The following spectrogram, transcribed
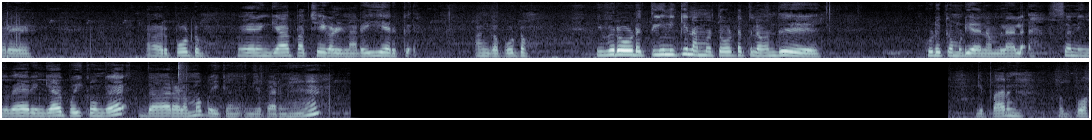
ஒரு அவர் போட்டோம். வேற எங்கேயாவது பச்சைகள் நிறைய இருக்குது அங்கே போட்டோம். இவரோட தீனிக்கு நம்ம தோட்டத்தில் வந்து கொடுக்க முடியாது நம்மளால். ஸோ நீங்கள் வேற எங்கேயாவது போய்க்கோங்க. தாராளமாக போய்க்கோங்க. இங்கே பாருங்கள் இங்கே பாருங்கள் அப்பா.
